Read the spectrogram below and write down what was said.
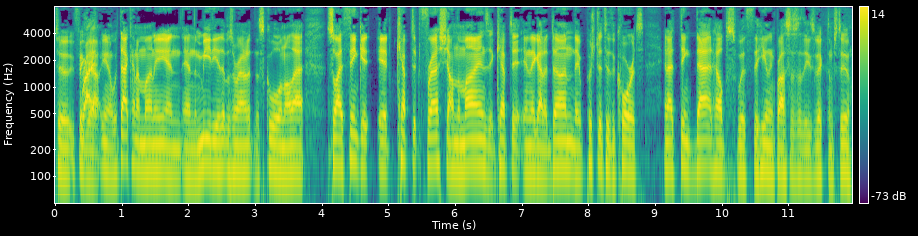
to figure Right. out. You know, with that kind of money and and the media that was around it and the school and all that. So I think it it kept it fresh on the minds. It kept it, and they got it done. They pushed it through the courts, and I think that helps with the healing process of these victims too.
